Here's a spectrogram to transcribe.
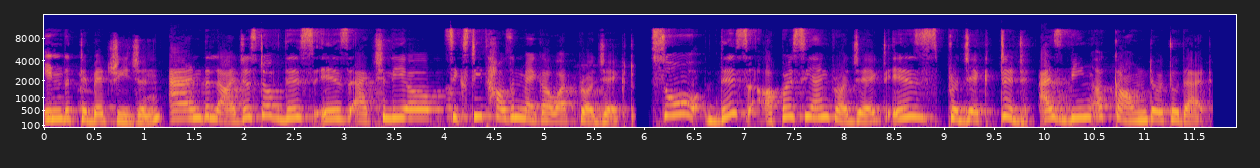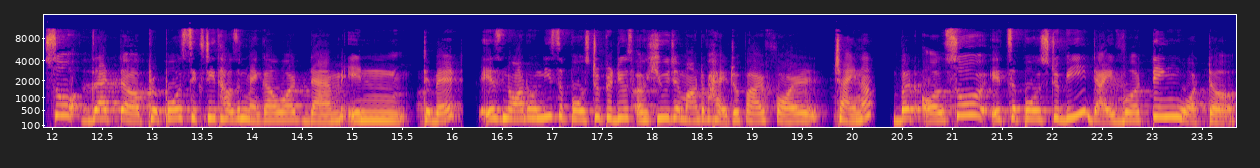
in the Tibet region. And the largest of this is actually a 60,000 megawatt project. So this Upper Siang project is projected as being a counter to that. So that uh, proposed 60,000 megawatt dam in Tibet is not only supposed to produce a huge amount of hydropower for China, but also it's supposed to be diverting water,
